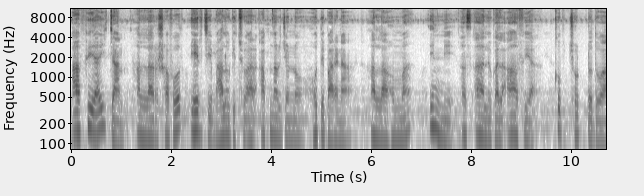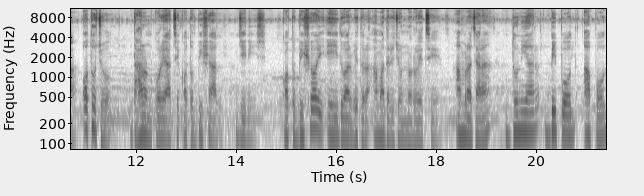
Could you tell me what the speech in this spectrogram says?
আফিয়াই চান। আল্লাহর শপথ এর চেয়ে ভালো কিছু আর আপনার জন্য হতে পারে না। আল্লাহ ইন্নি আস আলুকাল আফিয়া। খুব ছোট্ট দোয়া। অথচ ধারণ করে আছে কত বিশাল জিনিস। কত বিষয় এই দোয়ার ভেতর আমাদের জন্য রয়েছে। আমরা যারা দুনিয়ার বিপদ, আপদ,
